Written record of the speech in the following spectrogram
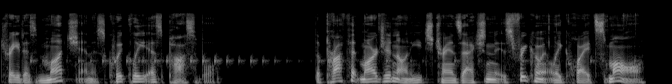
Trade as much and as quickly as possible. The profit margin on each transaction is frequently quite small,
